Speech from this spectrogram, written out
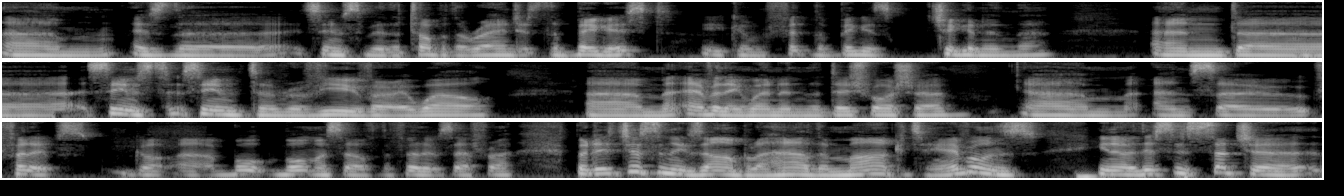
um, is the it seems to be the top of the range. It's the biggest. You can fit the biggest chicken in there, and uh, seems to seem to review very well. Um, everything went in the dishwasher. Um, and so Philips got uh, bought, bought myself the Philips fryer, but it's just an example of how the marketing. Everyone's, you know, this is such a,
